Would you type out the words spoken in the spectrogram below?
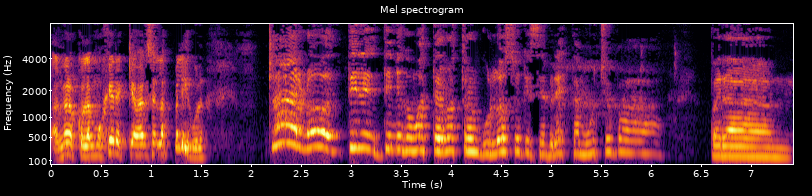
Al menos con las mujeres que aparecen en las películas. Claro, no, tiene, tiene como este rostro anguloso que se presta mucho pa- para mm,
